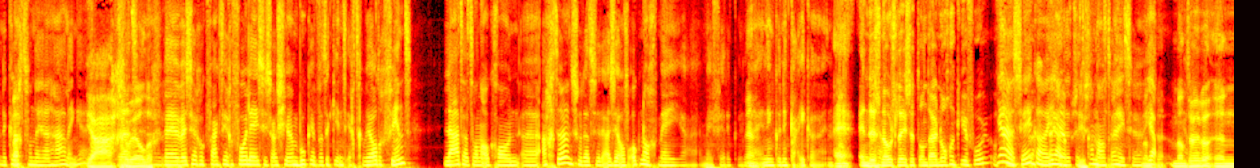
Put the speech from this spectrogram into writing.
En de kracht van de herhaling. Hè? Ja, geweldig. Uh, wij, wij zeggen ook vaak tegen voorlezers, als je een boek hebt wat een kind echt geweldig vindt, laat dat dan ook gewoon uh, achter, zodat ze daar zelf ook nog mee, uh, mee verder kunnen en in kunnen kijken. En, en, en desnoods leest het dan daar nog een keer voor? Of ja, zeker. Ja, ja, dat, dat, kan altijd. want, ja. want we, hebben een,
